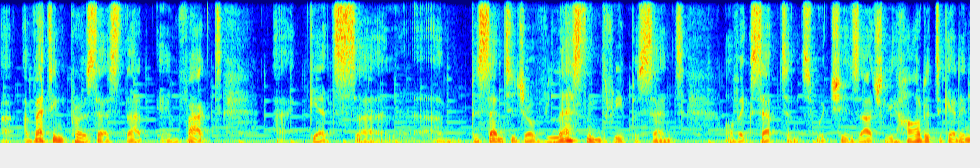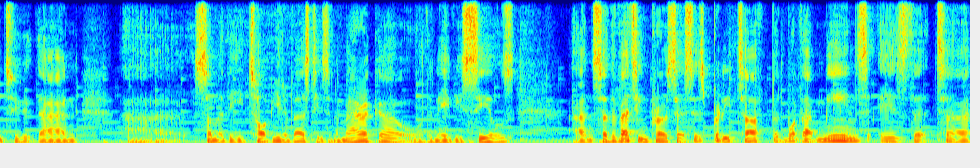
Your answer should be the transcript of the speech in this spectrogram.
a vetting process that, in fact, uh, gets uh, a percentage of less than 3% of acceptance, which is actually harder to get into than uh, some of the top universities in America or the Navy SEALs. And so the vetting process is pretty tough, but what that means is that uh,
